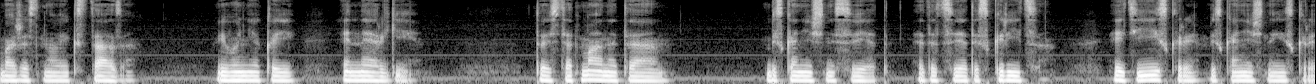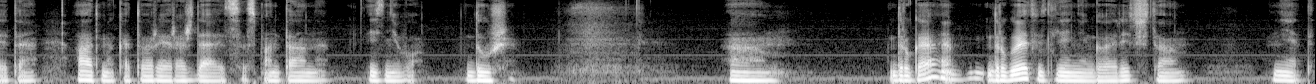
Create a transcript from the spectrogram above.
божественного экстаза, его некой энергии. То есть атман — это бесконечный свет, этот свет искрится. Эти искры, бесконечные искры — это атмы, которые рождаются спонтанно из него, души. Другая, другое ответвление говорит, что нет.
